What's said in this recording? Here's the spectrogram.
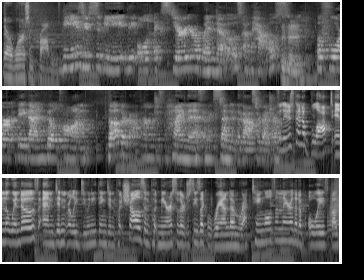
there were some problems. These used to be the old exterior windows of the house mm-hmm. before they then built on the other bathroom, which is behind this, and extended the master bedroom. So they just kind of blocked in the windows and didn't really do anything, didn't put shelves, didn't put mirrors, so they're just these like random rectangles in there that have always bugged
